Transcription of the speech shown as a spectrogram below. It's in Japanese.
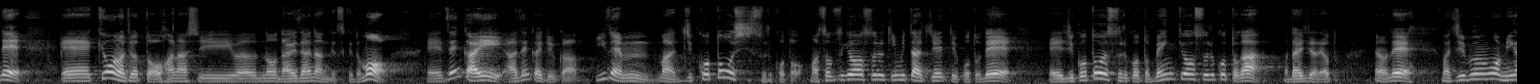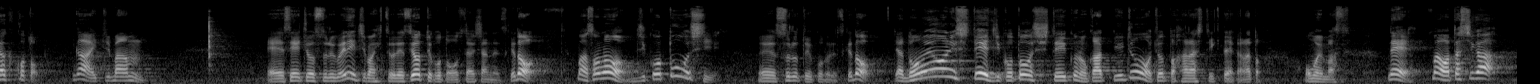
で、えー今日のちょっとお話の題材なんですけども、え前回あ前回というか以前、まあ、自己投資すること、まあ、卒業する君たちへということで、え自己投資すること勉強することが大事だよと。なので、まあ、自分を磨くことが一番、え成長する上で一番必要ですよということをお伝えしたんですけど、まあ、その自己投資えするということですけどじゃあどのようにして自己投資していくのかっていうのをちょっと話していきたいかなと思います。で、まあ、私が、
